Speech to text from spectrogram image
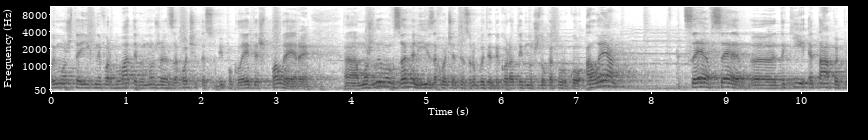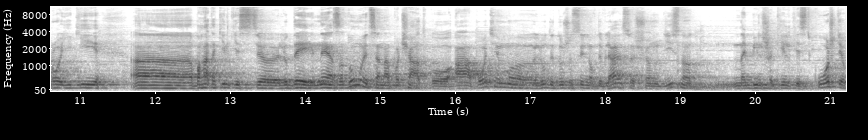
Ви можете їх не фарбувати, ви може захочете собі поклеїти шпалери. Е, можливо, взагалі захочете зробити декоративну штукатурку, але це все е, такі етапи, про які е, багата кількість людей не задумується на початку, а потім е, люди дуже сильно вдивляються, що ну дійсно найбільша кількість коштів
